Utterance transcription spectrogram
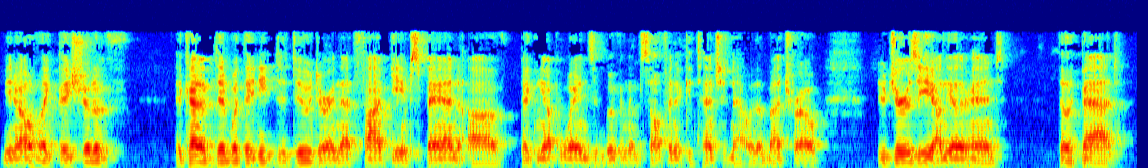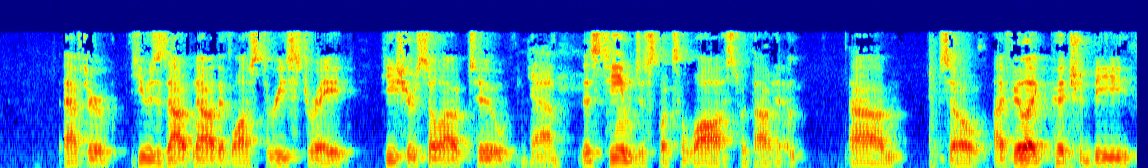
You know, like they should have they kind of did what they needed to do during that five game span of picking up wins and moving themselves into contention now in the Metro. New Jersey, on the other hand, they look bad. After Hughes is out now, they've lost three straight. He Hischier's still out too. Yeah. This team just looks lost without him. Um, so I feel like Pitt should be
